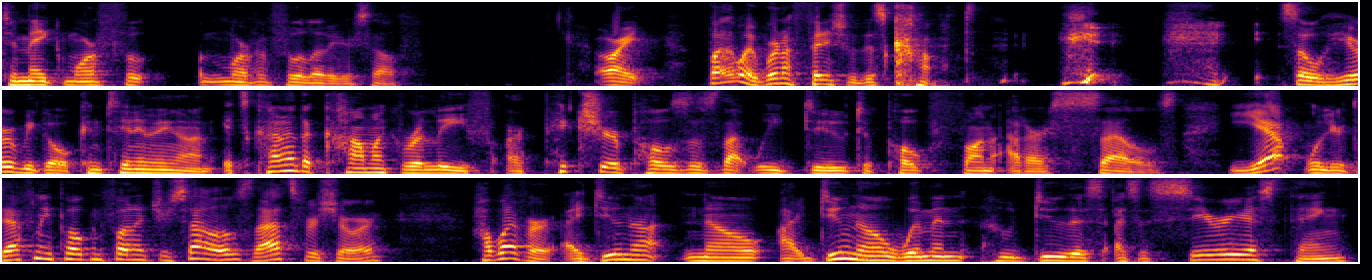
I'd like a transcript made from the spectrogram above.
to make more fo- more of a fool out of yourself. All right. By the way, we're not finished with this comment. So here we go. Continuing on. It's kind of the comic relief, our picture poses that we do to poke fun at ourselves. Yep. Well, you're definitely poking fun at yourselves. That's for sure. However, I do not know, I do know women who do this as a serious thing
